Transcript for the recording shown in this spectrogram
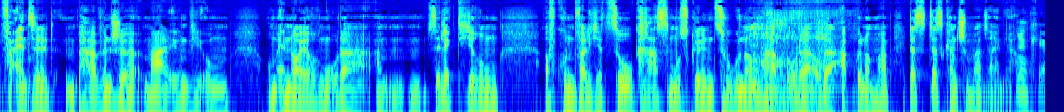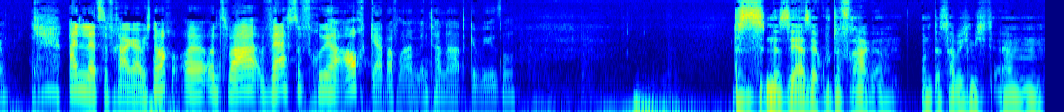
vereinzelt ein paar Wünsche mal irgendwie um, um Erneuerung oder ähm, Selektierung aufgrund, weil ich jetzt so krass Muskeln zugenommen habe oder, oder abgenommen habe. Das, das kann schon mal sein, ja. Okay. Eine letzte Frage habe ich noch. äh, Und zwar, wärst du früher auch gern auf einem Internat gewesen? Das ist eine sehr, sehr gute Frage. Und das habe ich mich ähm,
